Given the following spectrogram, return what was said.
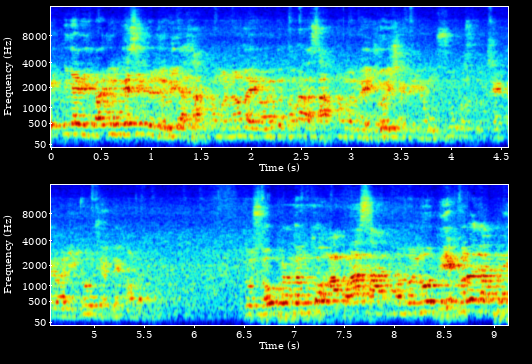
એકબીજાની બાજુ બેસી જજો બીજા સાત નંબર ન લાવ્યો હોય તો તમારા સાત નંબર મેં જોઈ શકે હું શું વસ્તુ ચેક કરવાની કહું છું એટલે ખબર. તો સૌ પ્રથમ તો આપણા સાત નંબરનો રેકોર્ડ જ આપણે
